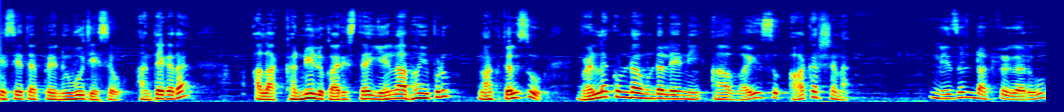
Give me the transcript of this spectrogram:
చేసే తప్పే నువ్వు చేసావు. అంతే కదా? అలా కన్నీళ్ళు కారిస్తే ఏం లాభం ఇప్పుడు? నాకు తెలుసు. వెళ్ళకుండా ఉండలేని ఆ వయసు ఆకర్షణ. నిజం డాక్టర్ గారు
